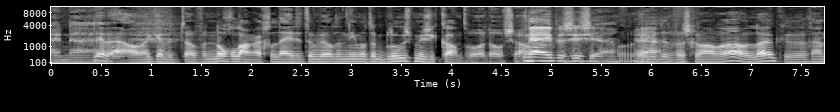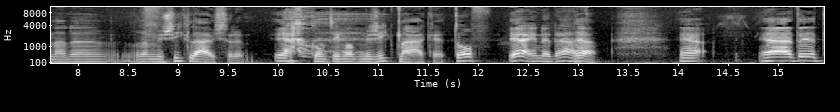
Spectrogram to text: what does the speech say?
En, eh, Jawel, ik heb het over nog langer geleden. Toen wilde niemand een bluesmuzikant worden of zo. Nee, precies, ja. Dat was gewoon, oh leuk, we gaan naar, de, we gaan muziek luisteren. ja. Komt iemand muziek maken, tof. ja inderdaad. Ja. Ja, ja het, het,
